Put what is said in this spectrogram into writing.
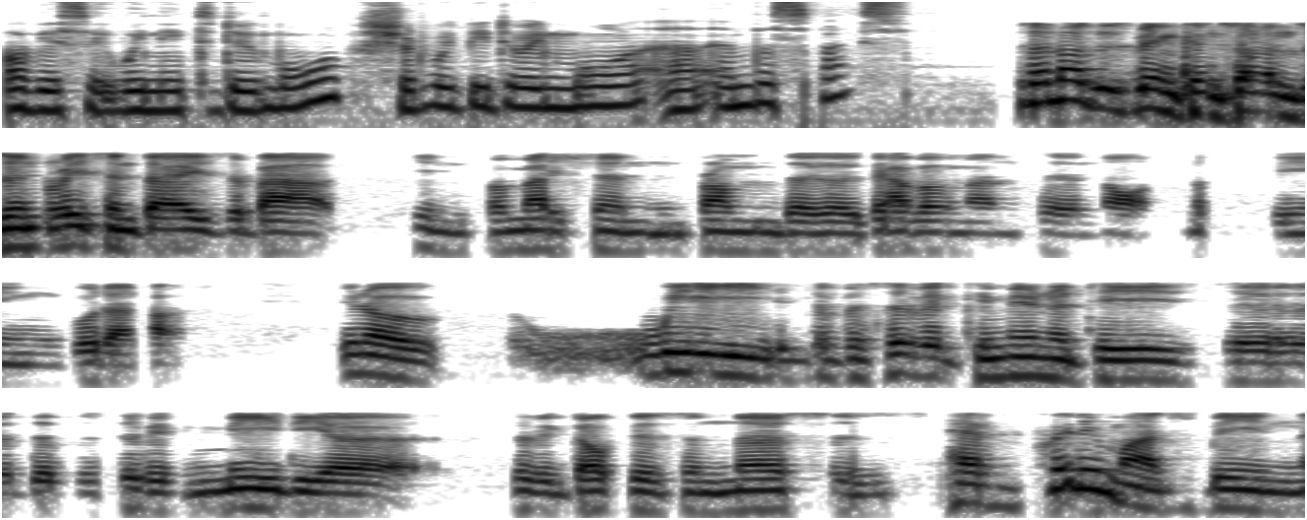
Obviously, we need to do more. Should we be doing more uh, in this space? So, no, there's been concerns in recent days about information from the government not, not being good enough you know, we, the Pacific communities, uh, the Pacific media, Pacific doctors and nurses have pretty much been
